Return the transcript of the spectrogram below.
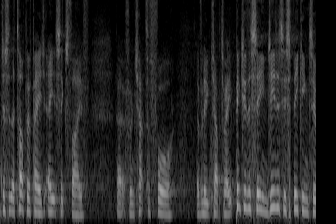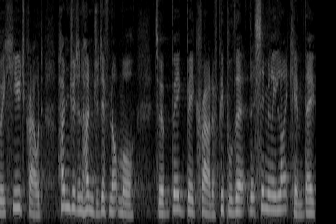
just at the top of page 865 uh, from chapter 4 of Luke chapter 8. Picture the scene. Jesus is speaking to a huge crowd, hundreds and hundreds, if not more, to a big, big crowd of people that, that seemingly like him. They,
